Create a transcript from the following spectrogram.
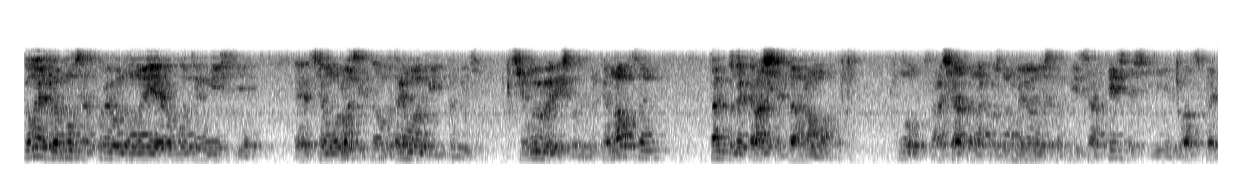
Коли я звернувся з приводу моєї роботи в місті е, в цьому році, то отримав відповідь, чи ви вирішили з виконавцем краще для громади. Ну, втрачати на кожному мільйоні 150 тисяч і 25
